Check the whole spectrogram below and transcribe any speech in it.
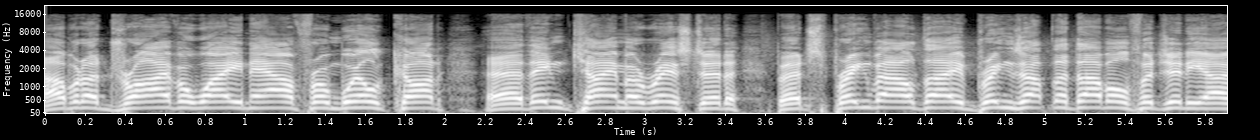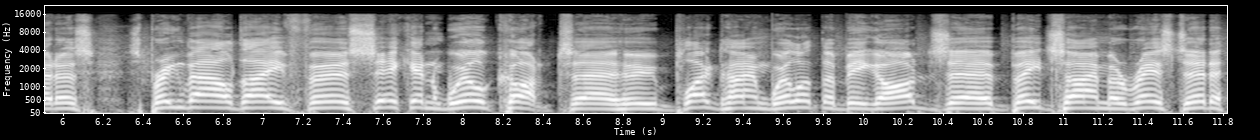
able to drive away now from Wilcott. Uh, then came Arrested, but Springvale Dave brings up the double for Geniotis. Springvale Dave first, second Wilcott, uh, who plugged home well at the big odds. Uh, beats home arrested.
